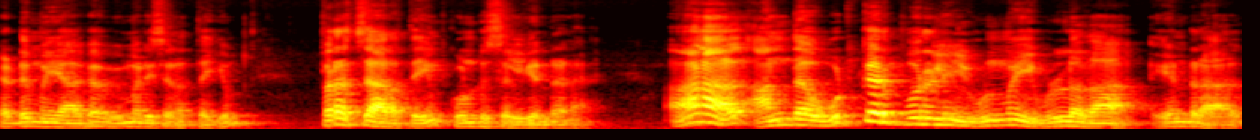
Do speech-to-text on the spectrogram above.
கடுமையாக விமர்சனத்தையும் பிரச்சாரத்தையும் கொண்டு செல்கின்றன. ஆனால் அந்த உட்கற்பொருளில் உண்மை உள்ளதா என்றால்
